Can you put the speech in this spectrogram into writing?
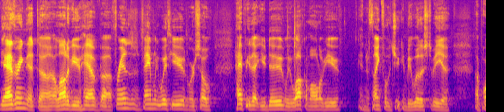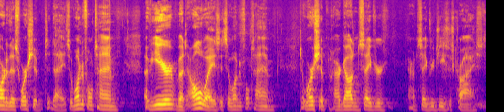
gathering that uh, a lot of you have uh, friends and family with you, and we're so happy that you do. We welcome all of you and are thankful that you can be with us to be a, a part of this worship today. It's a wonderful time of year, but always it's a wonderful time to worship our God and Savior our Savior Jesus Christ.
